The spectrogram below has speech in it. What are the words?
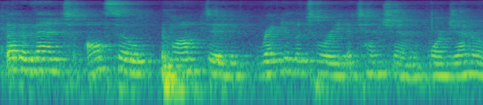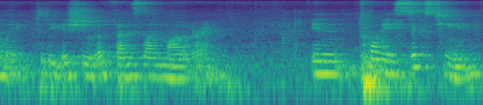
That event also prompted regulatory attention more generally to the issue of fence line monitoring. In 2016,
